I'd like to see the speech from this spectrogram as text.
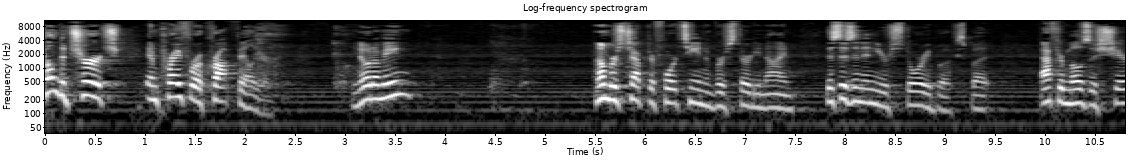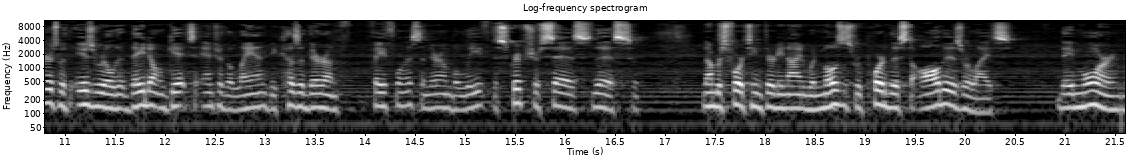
come to church and pray for a crop failure. You know what I mean? Numbers chapter 14 and verse 39. This isn't in your storybooks, but after Moses shares with Israel that they don't get to enter the land because of their unfaithfulness and their unbelief, the scripture says this Numbers 14:39 when Moses reported this to all the Israelites, they mourned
